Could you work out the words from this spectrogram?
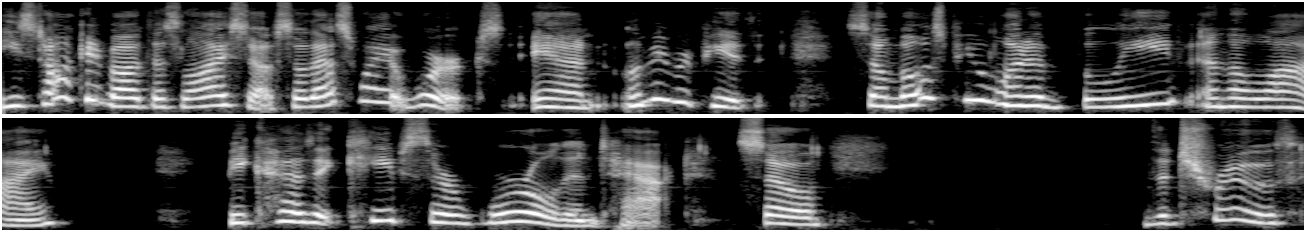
he's talking about this lie stuff so that's why it works and let me repeat it. so most people want to believe in the lie because it keeps their world intact so the truth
